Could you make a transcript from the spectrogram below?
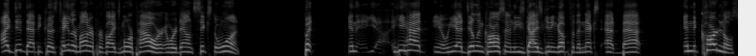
I did that because Taylor Motter provides more power, and we're down six to one." But and yeah, he had you know he had Dylan Carlson and these guys getting up for the next at bat, and the Cardinals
